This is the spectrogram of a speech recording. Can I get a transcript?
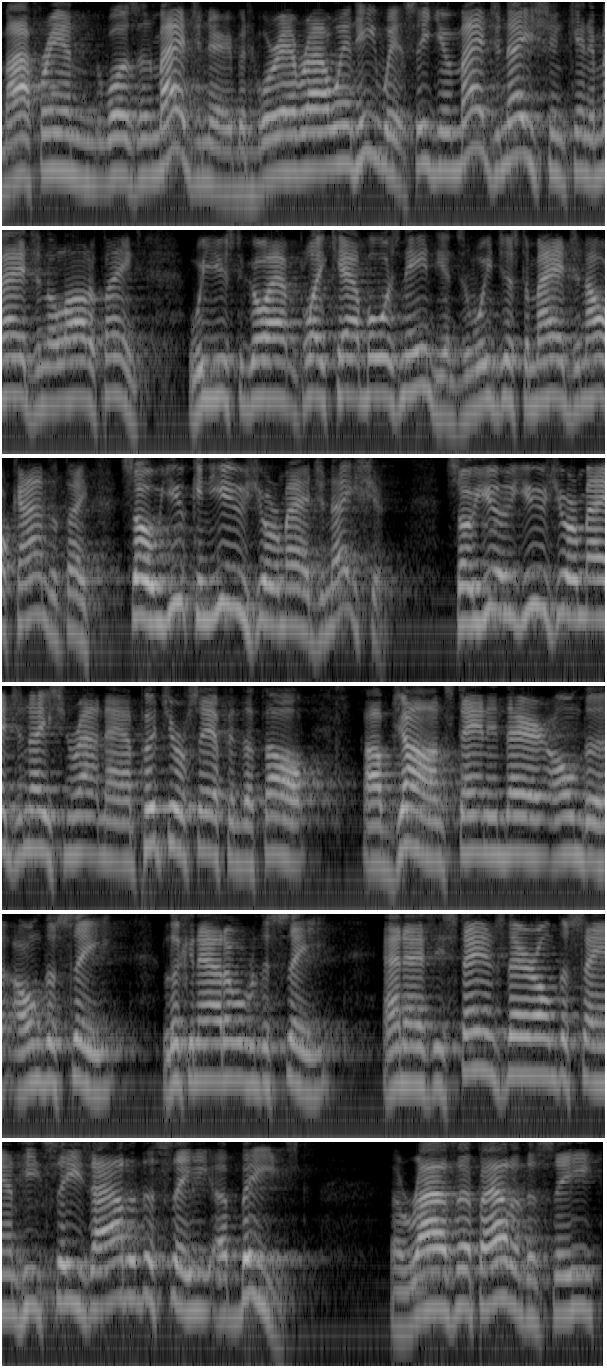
my friend was an imaginary, but wherever I went, he went. See, your imagination can imagine a lot of things. We used to go out and play cowboys and Indians, and we just imagine all kinds of things. So you can use your imagination. So you use your imagination right now and put yourself in the thought of John standing there on the, on the sea, looking out over the sea. And as he stands there on the sand, he sees out of the sea a beast a rise up out of the sea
